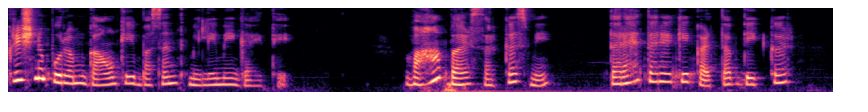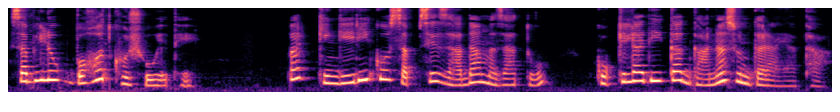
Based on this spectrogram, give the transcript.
कृष्णपुरम गाँव के बसंत मेले में गए थे। वहाँ पर सर्कस में तरह तरह के करतब देखकर सभी लोग बहुत खुश हुए थे। पर किंगेरी को सबसे ज़्यादा मज़ा तो कोकिलादी का गाना सुनकर आया था।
